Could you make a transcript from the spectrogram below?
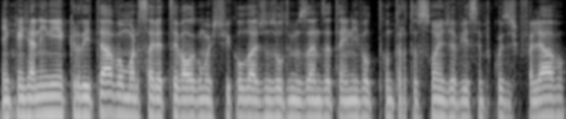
em quem já ninguém acreditava. O Marseille teve algumas dificuldades nos últimos anos, até em nível de contratações, havia sempre coisas que falhavam.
